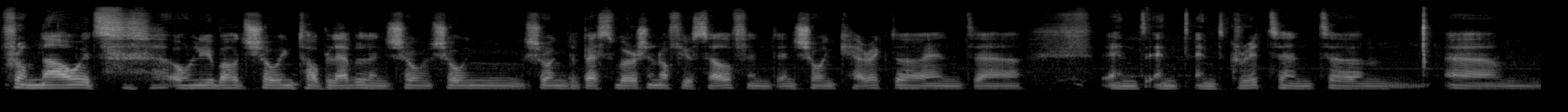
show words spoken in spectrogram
From now, it's only about showing top level and show, showing showing the best version of yourself and, and showing character and uh, and and and grit and um, um,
